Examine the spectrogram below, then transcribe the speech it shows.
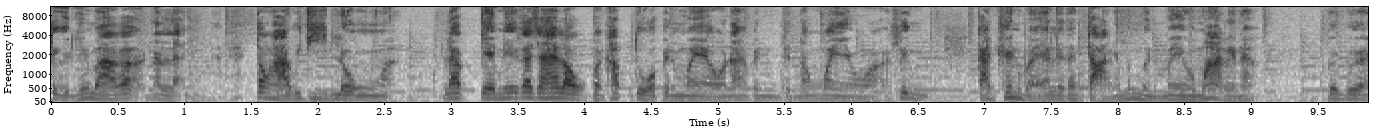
ตื่นขึ้นมาก็นั่นแหละ ต้องหาวิธีลงอะแล้วเกมนี้ก็จะให้เราบังคับตัวเป็นแมวนะเป็นเป็นน้องแมวอะซึ่ง การเคลื่อนไหวอะไรต่างๆเนี่ยมันเหมือนแมวมากเลยนะ เพื่อน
